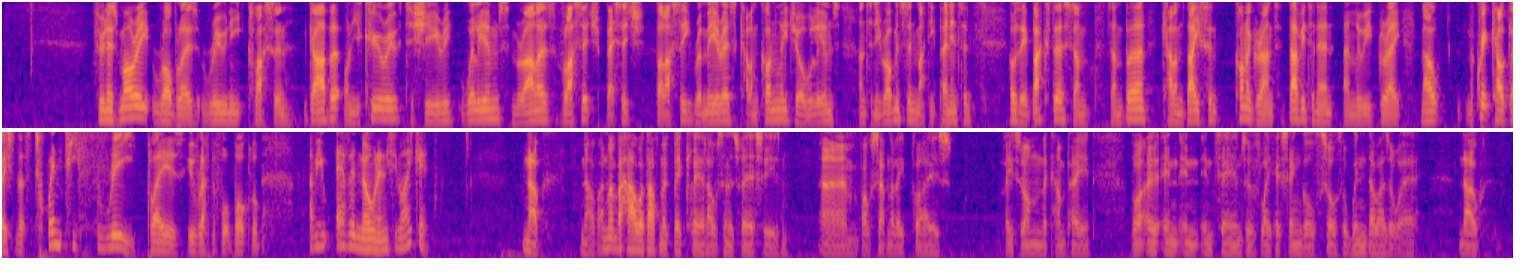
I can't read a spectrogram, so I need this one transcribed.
Funes Mori, Robles, Rooney, Klaassen, Garbutt, Onyekuru, Tarashaj, Williams, Mirallas, Vlasic, Besic, Bolasie, Ramirez, Callum Connolly, Joe Williams, Anthony Robinson, Matty Pennington, Jose Baxter, Sam, Sam Byrne, Callum Dyson, Connor Grant, David Henen, and Louis Gray. Now, a quick calculation that's 23 players who've left the football club. Have you ever known anything like it? No, no. I remember Howard having a big clear out in his first season, um, about seven or eight players later on in the campaign. But uh, in, in, in terms of like a single sort of window, as it were, no.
